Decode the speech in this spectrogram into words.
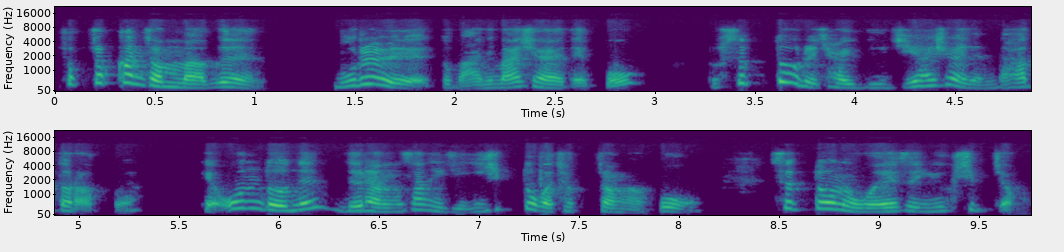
촉촉한 점막은 물을 또 많이 마셔야 되고 또 습도를 잘 유지하셔야 된다 하더라고요. 온도는 늘 항상 이제 20도가 적정하고 습도는 5에서 60 정도.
